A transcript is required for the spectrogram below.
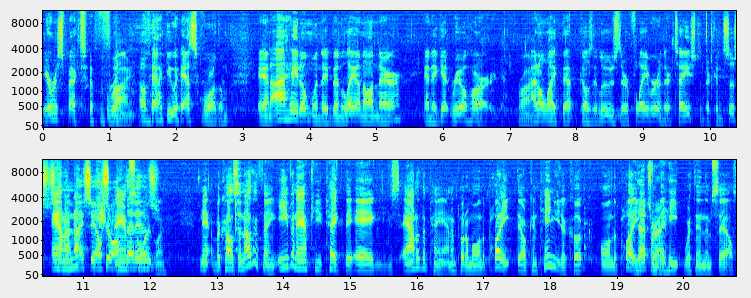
irrespective of- Right. of how you ask for them. And I hate them when they've been laying on there and they get real hard. Right. I don't like that because they lose their flavor and their taste and their consistency. And And I see how sure, soft that is. Now, because another thing, even after you take the eggs out of the pan and put them on the plate, they'll continue to cook on the plate That's from the heat within themselves.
